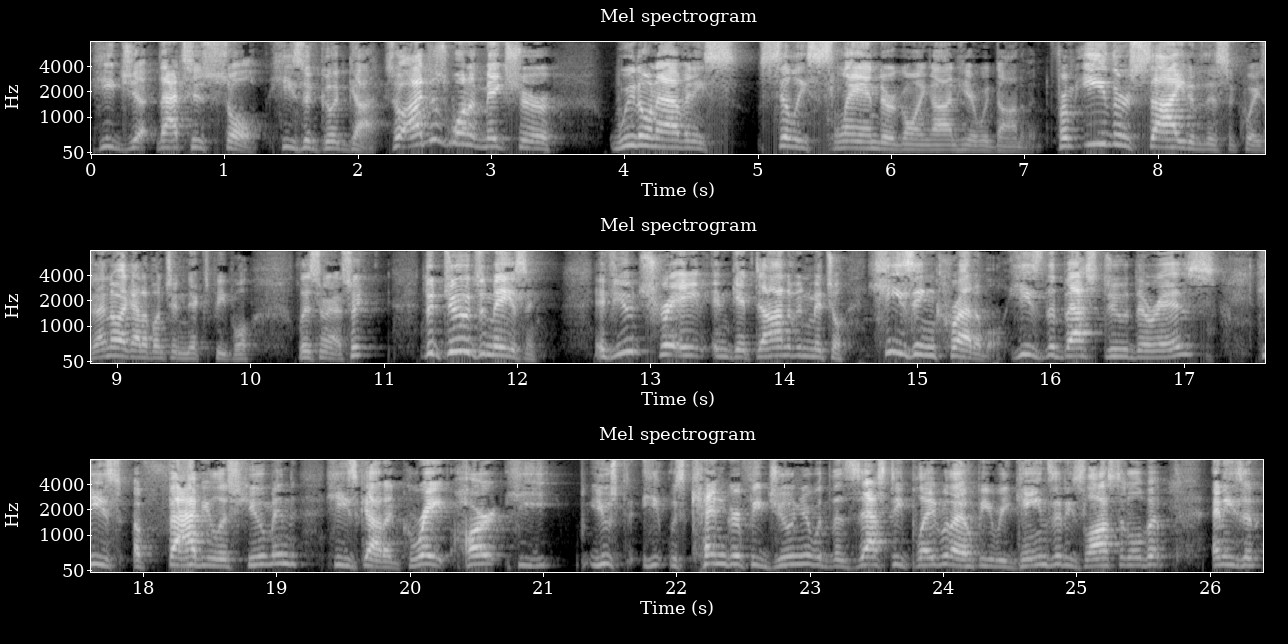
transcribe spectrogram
he just that's his soul. He's a good guy. So I just want to make sure we don't have any s- silly slander going on here with Donovan from either side of this equation. I know I got a bunch of Knicks people listening. So the dude's amazing. If you trade and get Donovan Mitchell, he's incredible. He's the best dude there is. He's a fabulous human. He's got a great heart. He used to, he was Ken Griffey Jr. with the zest he played with. I hope he regains it. He's lost it a little bit, and he's an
